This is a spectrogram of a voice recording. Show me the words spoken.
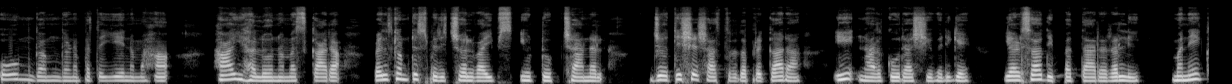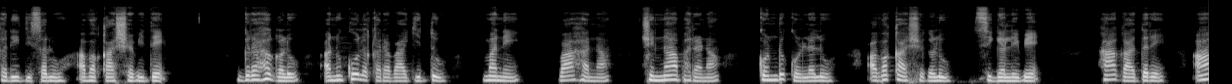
ಓಂ ಗಂ ಗಣಪತಯೇ ನಮಃ. ಹಾಯ್, ಹಲೋ, ನಮಸ್ಕಾರ. Welcome to spiritual vibes YouTube channel. ಜ್ಯೋತಿಷ್ಯ ಶಾಸ್ತ್ರದ ಪ್ರಕಾರ ಈ ನಾಲ್ಕು ರಾಶಿಯವರಿಗೆ ಎರಡ್ ಸಾವಿರದ ಇಪ್ಪತ್ತಾರರಲ್ಲಿ ಮನೆ ಖರೀದಿಸಲು ಅವಕಾಶವಿದೆ. ಗ್ರಹಗಳು ಅನುಕೂಲಕರವಾಗಿದ್ದು ಮನೆ, ವಾಹನ, ಚಿನ್ನಾಭರಣ ಕೊಂಡುಕೊಳ್ಳಲು ಅವಕಾಶಗಳು ಸಿಗಲಿವೆ. ಹಾಗಾದರೆ ಆ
